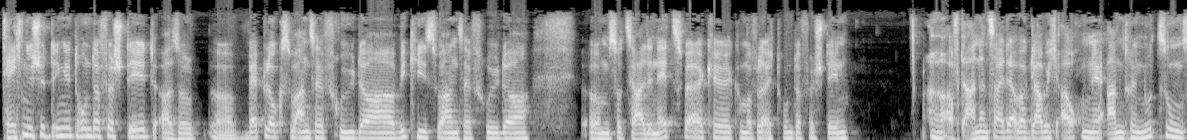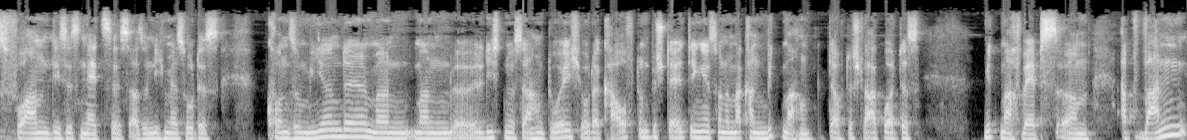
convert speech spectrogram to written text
technische Dinge drunter versteht. Also äh, Weblogs waren sehr früh da, Wikis waren sehr früh da, ähm, soziale Netzwerke kann man vielleicht drunter verstehen. Äh, auf der anderen Seite aber, glaube ich, auch eine andere Nutzungsform dieses Netzes. Also nicht mehr so das Konsumierende, man, man äh, liest nur Sachen durch oder kauft und bestellt Dinge, sondern man kann mitmachen. Gibt auch das Schlagwort des Mitmachwebs. Ähm, ab wann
